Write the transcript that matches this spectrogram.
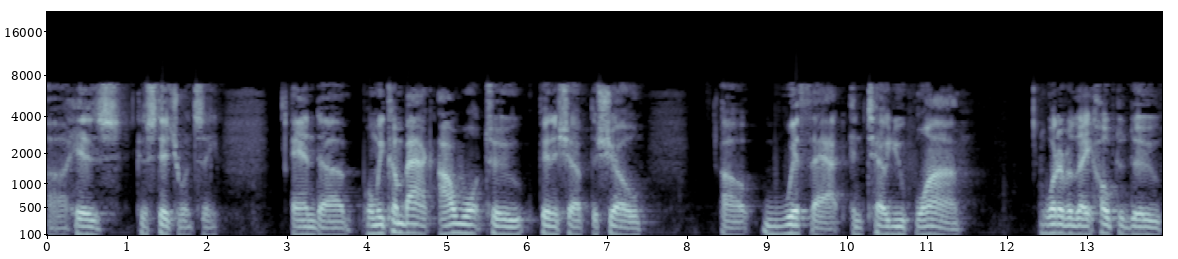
uh, his constituency. And uh, when we come back, I want to finish up the show uh, with that and tell you why whatever they hope to do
